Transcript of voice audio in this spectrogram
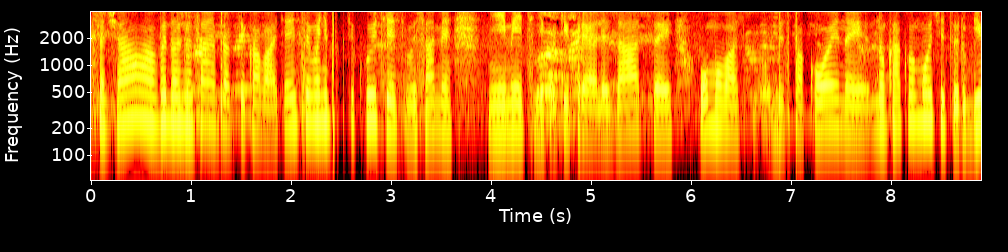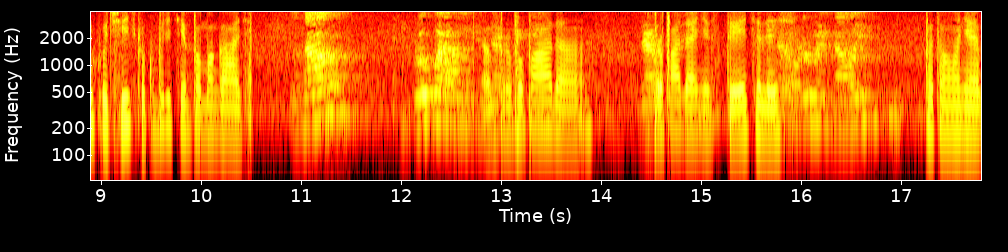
Сначала вы должны сами практиковать. А если вы не практикуете, если вы сами не имеете никаких реализаций, ум у вас беспокойный, ну как вы можете других учить, как вы будете им помогать? Прабхупада, с Прабхупадой они встретились, потом они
